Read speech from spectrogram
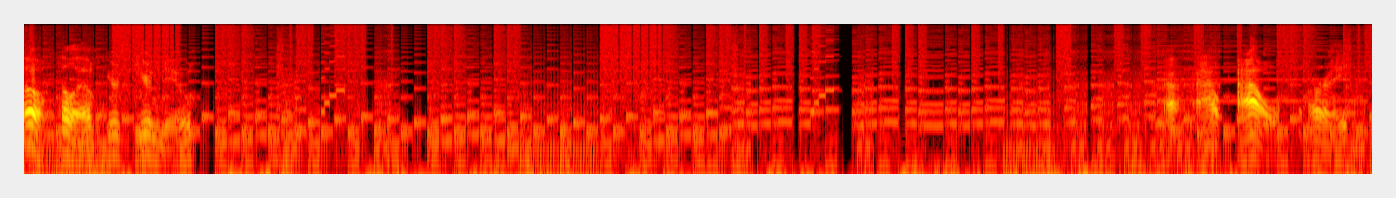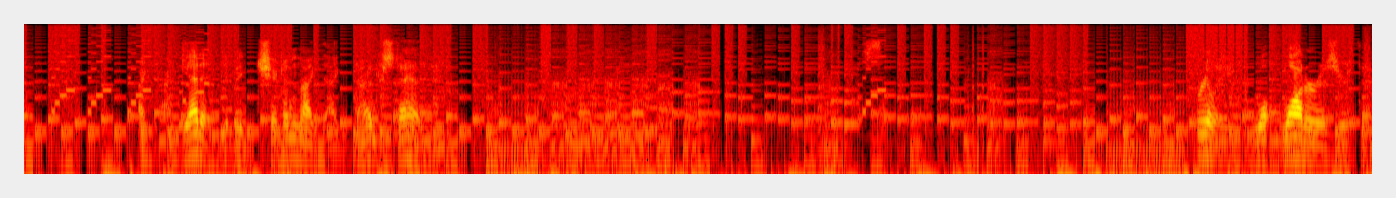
Oh, hello. You're you're new. I, get it, you big chicken. I, I, I understand. Really, wa water is your thing.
